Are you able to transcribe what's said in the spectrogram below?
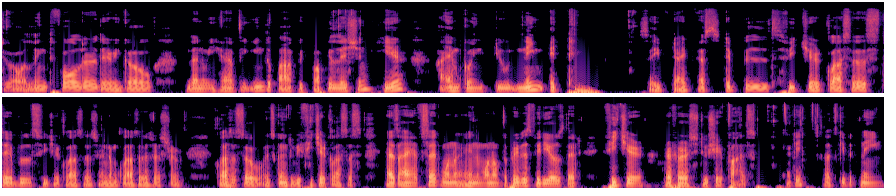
to our linked folder. There we go. Then we have the Indo-Pak with population here. I am going to name it. Save type as tables feature classes tables feature classes random classes restaurant classes. So it's going to be feature classes. As I have said one in one of the previous videos that feature refers to shapefiles okay let's give it name.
